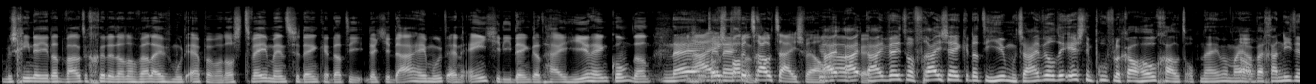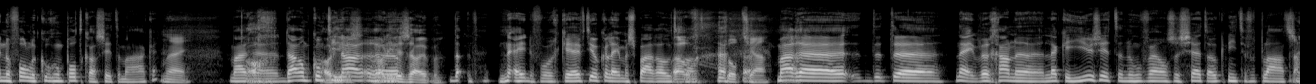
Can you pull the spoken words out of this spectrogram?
misschien dat je dat Wouter Gudde dan nog wel even moet appen. Want als twee mensen denken dat, hij, dat je daarheen moet en eentje die denkt dat hij hierheen komt, dan... Nee, nee, ik vertrouw Thijs wel. Hij, hij, weet wel vrij zeker dat hij hier moet zijn. Hij wilde eerst in proeflokaal Hooghout opnemen. Maar ja, Oh. wij gaan niet in een volle kroeg een podcast zitten maken. Nee. Maar Och. eh, daarom komt hij naar... die eh, weer zuipen. nee, de vorige keer heeft hij ook alleen maar spaarrood Oh. gehad. Klopt, ja. Maar eh, dat, eh, nee, we gaan eh, lekker hier zitten. Dan hoeven wij onze set ook niet te verplaatsen.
